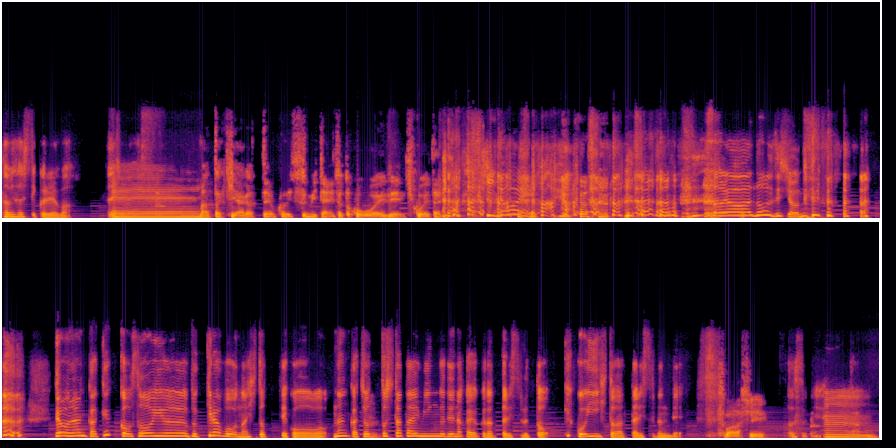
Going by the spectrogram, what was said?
食べさせてくれれば大丈夫です。えーまた来やがったよ、こいつみたいにちょっと小声で聞こえたり。ひどい それはどうでしょうね。でもなんか結構そういうぶっきらぼうな人ってこうなんかちょっとしたタイミングで仲良くなったりすると結構いい人だったりするんで素晴らしい。そうですね。うん。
